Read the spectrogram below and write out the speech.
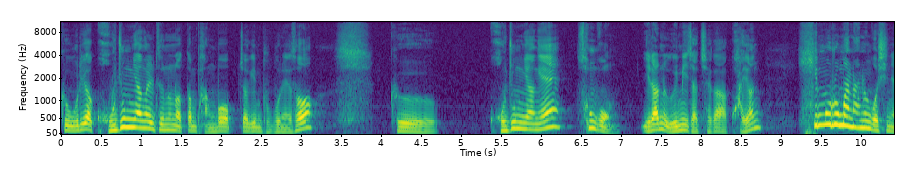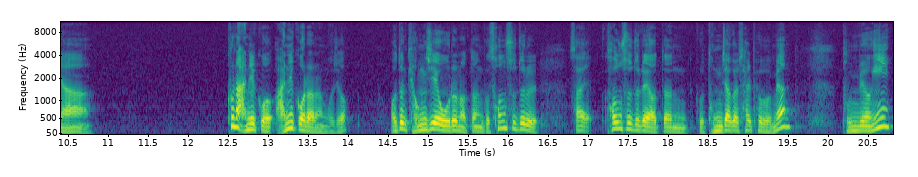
그 우리가 고중량을 드는 어떤 방법적인 부분에서 그 고중량의 성공이라는 의미 자체가 과연 힘으로만 하는 것이냐 그건 아닐 거 아닐 거라는 거죠. 어떤 경지에 오른 어떤 그 선수들 사- 선수들의 어떤 그 동작을 살펴보면 분명히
